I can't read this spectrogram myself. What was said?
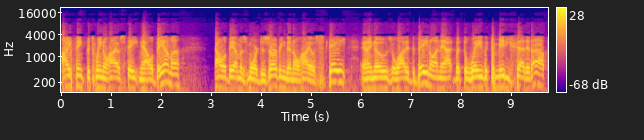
I think between Ohio State and Alabama, Alabama's more deserving than Ohio State, and I know there's a lot of debate on that, but the way the committee set it up,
